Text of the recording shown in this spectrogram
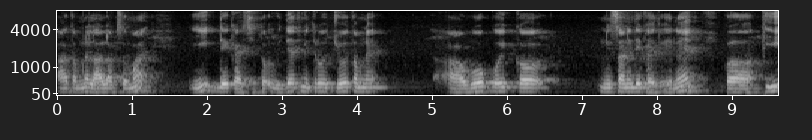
આ તમને લાલ અક્ષરમાં ઈ દેખાય છે. તો વિદ્યાર્થી મિત્રો, જો તમને આવો કોઈક નિશાની દેખાય, તો એને ઈ,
